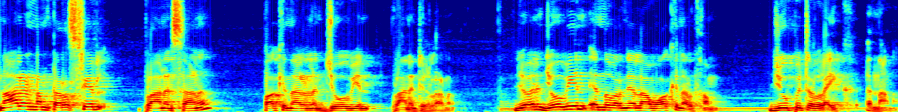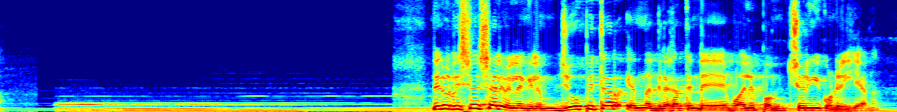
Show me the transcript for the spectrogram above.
നാലെണ്ണം ടെറസ്ട്രിയൽ പ്ലാനറ്റ്സ് ആണ് ബാക്കി നാലെണ്ണം ജോവിയൻ പ്ലാനറ്റുകളാണ്. ജോ ജോവിയൻ എന്ന് പറഞ്ഞാൽ ആ വാക്കിനർത്ഥം ജൂപ്പിറ്റർ ലൈക്ക് എന്നാണ്. നിങ്ങൾ വിശ്വസിച്ചാലും ഇല്ലെങ്കിലും ജൂപ്പിറ്റർ എന്ന ഗ്രഹത്തിന്റെ വലുപ്പം ചുരുങ്ങിക്കൊണ്ടിരിക്കുകയാണ്.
